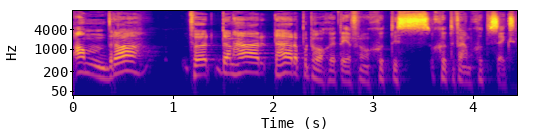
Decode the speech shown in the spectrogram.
Andra, för den här, det här reportaget är från 70 75-76.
